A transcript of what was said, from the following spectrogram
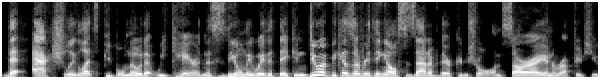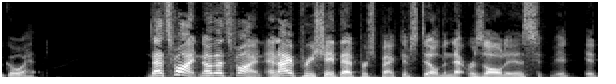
that actually lets people know that we care. And this is the only way that they can do it because everything else is out of their control. I'm sorry I interrupted you. Go ahead. That's fine. No, that's fine. And I appreciate that perspective. Still, the net result is it, it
